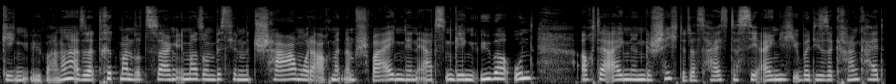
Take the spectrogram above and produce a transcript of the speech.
gegenüber. Ne? Also da tritt man sozusagen immer so ein bisschen mit Scham oder auch mit einem Schweigen den Ärzten gegenüber und auch der eigenen Geschichte. Das heißt, dass sie eigentlich über diese Krankheit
